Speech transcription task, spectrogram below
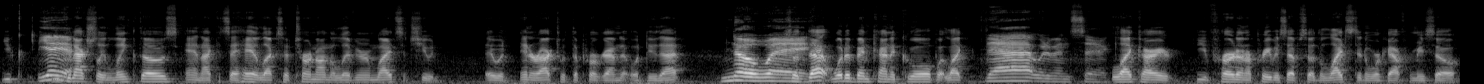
You Yeah, you yeah. can actually link those, and I could say, "Hey Alexa, turn on the living room lights," and she would it would interact with the program that would do that. No way. So that would have been kind of cool, but like that would have been sick. like our you've heard on a previous episode, the lights didn't work out for me, so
